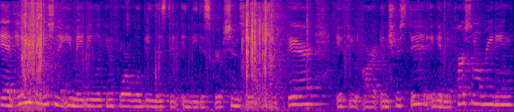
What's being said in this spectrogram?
And any information that you may be looking for will be listed in the description. So check there if you are interested in getting a personal reading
